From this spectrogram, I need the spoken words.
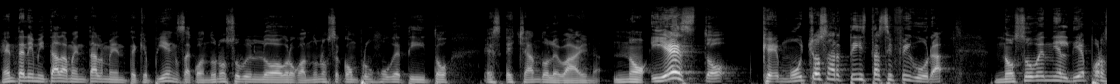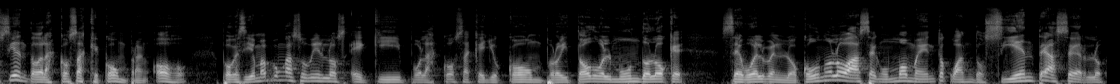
gente limitada mentalmente que piensa cuando uno sube un logro, cuando uno se compra un juguetito, es echándole vaina. No, y esto que muchos artistas y figuras no suben ni el 10% de las cosas que compran. Ojo, porque si yo me pongo a subir los equipos, las cosas que yo compro y todo el mundo lo que se vuelven locos. Uno lo hace en un momento cuando siente hacerlo.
